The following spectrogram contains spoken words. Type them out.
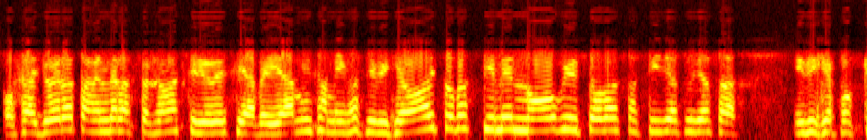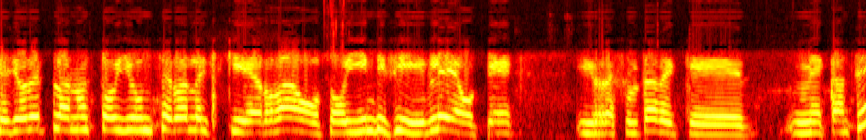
o sea, yo era también de las personas que yo decía, veía a mis amigas y dije, "Ay, todas tienen novio y todas así ya suyas a y dije, pues que yo de plano estoy un cero a la izquierda o soy invisible o qué. Y resulta de que me cansé.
